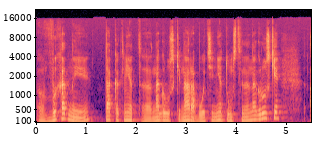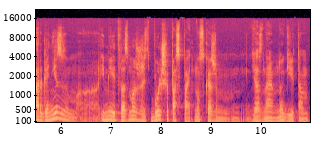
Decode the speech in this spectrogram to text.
В выходные, так как нет э, нагрузки на работе, нет умственной нагрузки, организм э, имеет возможность больше поспать. Ну, скажем, я знаю, многие там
